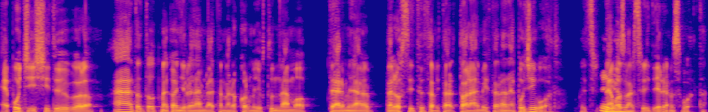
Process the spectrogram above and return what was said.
Apogee-s időből, hát ott, meg annyira nem lehetne, mert akkor mondjuk tudnám a Terminal Velocity-t, ami ta- talán még talán Apogee volt? Vagy, nem, Igen. az már 3D Realms volt.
